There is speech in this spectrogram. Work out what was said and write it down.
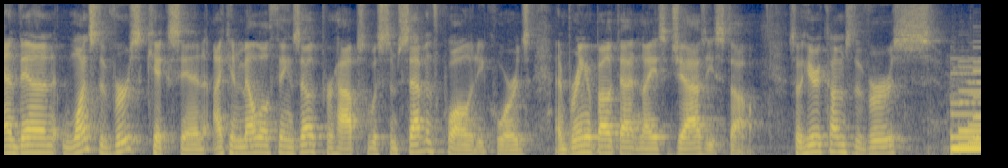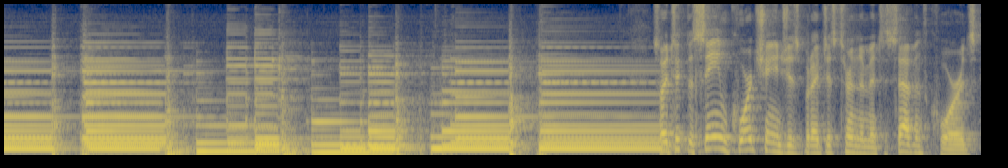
And then once the verse kicks in, I can mellow things out perhaps with some seventh quality chords and bring about that nice jazzy style. So here comes the verse. I took the same chord changes, but I just turned them into seventh chords,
